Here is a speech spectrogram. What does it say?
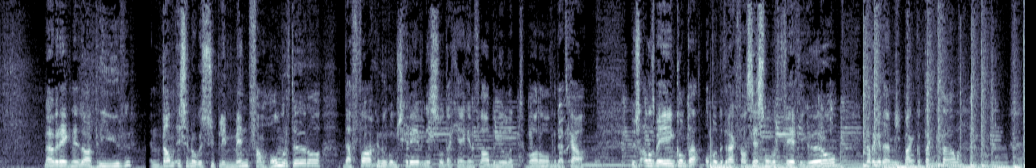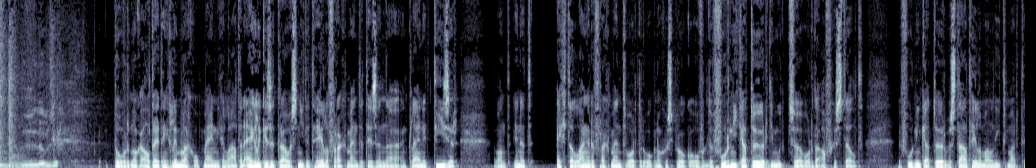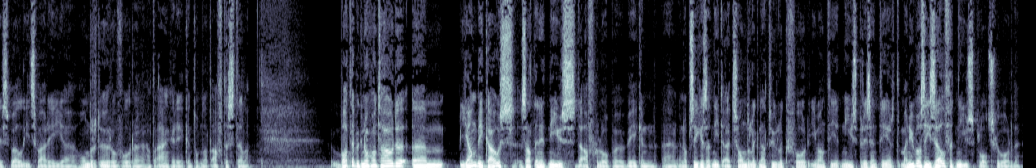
Maar we rekenen daar drie uur voor. En dan is er nog een supplement van 100 euro dat vaak genoeg omschreven is, zodat jij geen flauw benul hebt waarover dat gaat. Dus alles bijeen komt dat op een bedrag van 640 euro. Ga je dat met bankcontact betalen? Loser. Tovert nog altijd een glimlach op mijn gelaat. En eigenlijk is het trouwens niet het hele fragment. Het is een, uh, een kleine teaser. Want in het echte langere fragment wordt er ook nog gesproken over de fournicateur die moet uh, worden afgesteld. De fournicateur bestaat helemaal niet, maar het is wel iets waar hij uh, 100 euro voor had aangerekend om dat af te stellen. Wat heb ik nog onthouden? Um, Jan Bekaus zat in het nieuws de afgelopen weken. En op zich is dat niet uitzonderlijk natuurlijk voor iemand die het nieuws presenteert. Maar nu was hij zelf het nieuws plots geworden.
